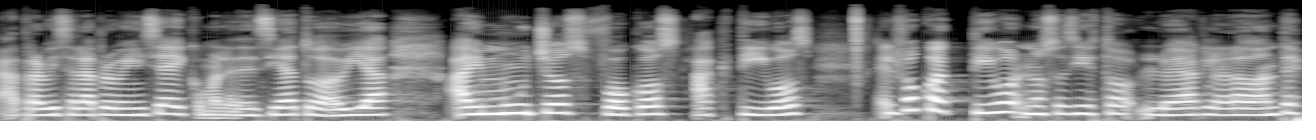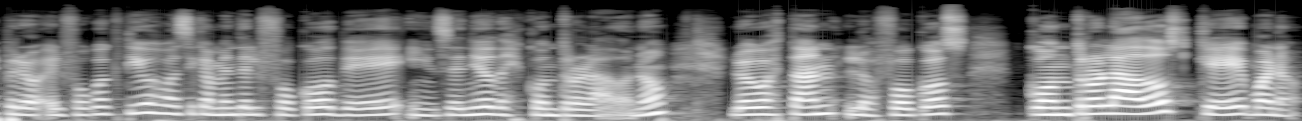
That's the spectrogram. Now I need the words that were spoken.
atraviesa la provincia y como les decía, todavía hay muchos focos activos. El foco activo, no sé si esto lo he aclarado antes, pero el foco activo es básicamente el foco de incendio descontrolado, ¿no? Luego están los focos controlados que, bueno,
